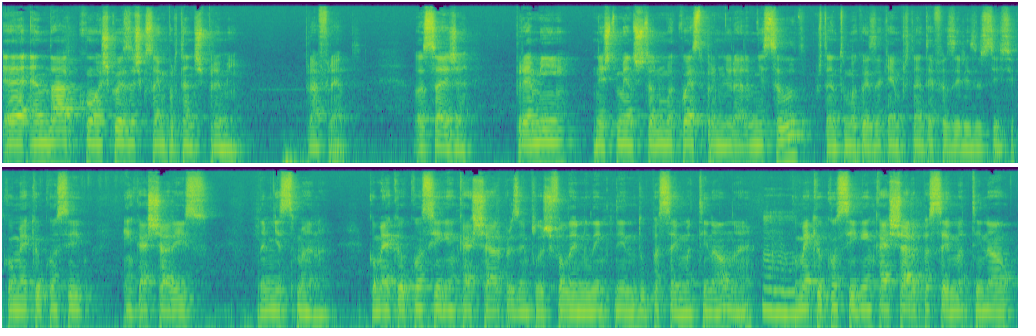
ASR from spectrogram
a andar com as coisas que são importantes para mim, para a frente. Ou seja, para mim, neste momento estou numa quest para melhorar a minha saúde, portanto, uma coisa que é importante é fazer exercício. Como é que eu consigo encaixar isso na minha semana? Como é que eu consigo encaixar, por exemplo, hoje falei no LinkedIn do passeio matinal, não é? Como é que eu consigo encaixar o passeio matinal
